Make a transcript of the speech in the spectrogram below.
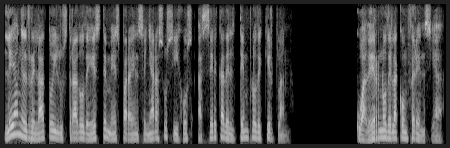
Lean el relato ilustrado de este mes para enseñar a sus hijos acerca del templo de Kirtland. Cuaderno de la conferencia.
